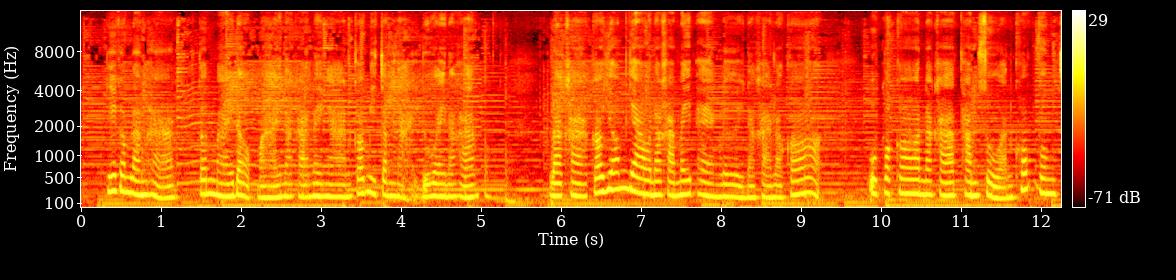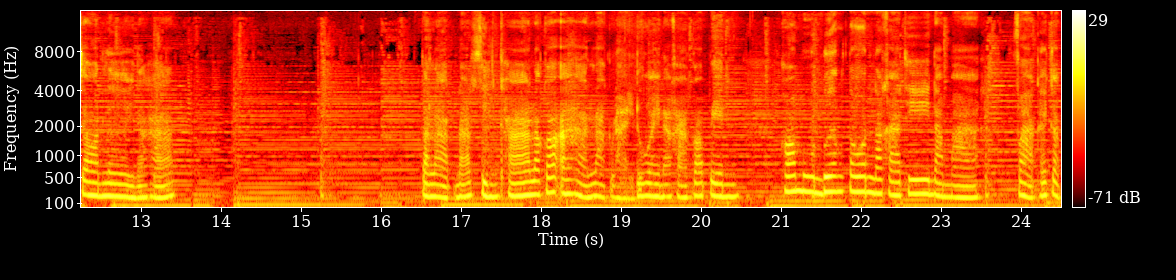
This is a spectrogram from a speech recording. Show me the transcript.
ๆ ที่กำลังหาต้นไม้ดอกไม้นะคะ ในงานก็มีจำหน่ายด้วยนะคะ ราคาก็ย่อมเยาวนะคะไม่แพงเลยนะคะ แล้วก็อุปกรณ์นะคะทำสวนครบวงจรเลยนะคะ ตลาดนัดสินค้าแล้วก็อาหารหลากหลายด้วยนะคะ ก็เป็นข้อมูลเบื้องต้นนะคะที่นำมาฝากให้กับ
